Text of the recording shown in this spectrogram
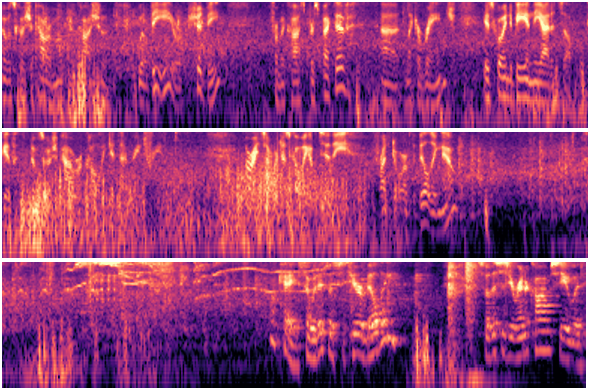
Nova Scotia Power monthly cost should, will be or should be from a cost perspective, uh, like a range, is going to be in the ad itself. We'll give Nova Scotia Power a call and get that range for you. All right, so we're just going up to the front door of the building now. Okay, so it is a secure building. So this is your intercom, so you would,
